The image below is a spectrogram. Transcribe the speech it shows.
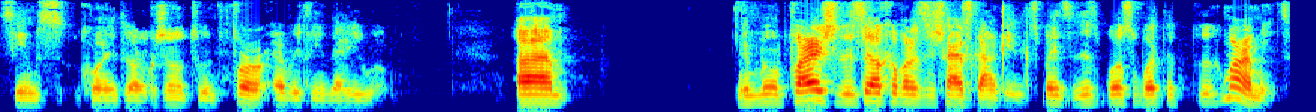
seems, according to Aruch to infer everything that he wrote. Um, in the parish of the Zel Kavanas Shas Gankin explains this was what the, the Gemara means.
